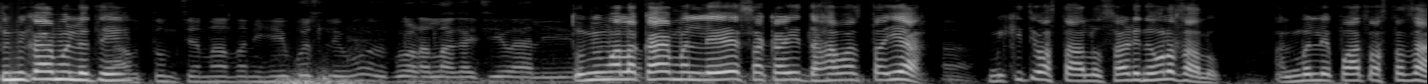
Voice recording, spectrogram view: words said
तुम्ही काय म्हणले ते? अहो, तुमच्या नादाने हे बसले हो गोडा लागायची वेळ आली. तुम्ही मला काय म्हणले? सकाळी दहा वाजता या. हा. मी किती वाजता आलो? साडे नऊलाच आलो. आणि म्हणले पाच वाजता जा.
